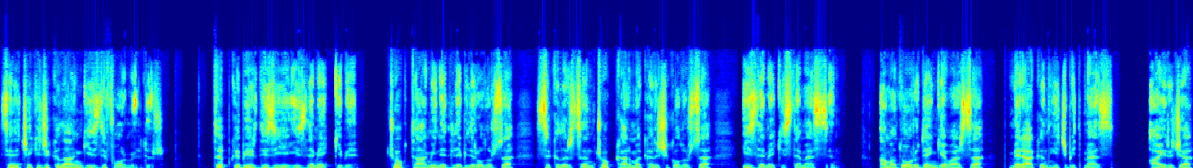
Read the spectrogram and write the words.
seni çekici kılan gizli formüldür. Tıpkı bir diziyi izlemek gibi. Çok tahmin edilebilir olursa sıkılırsın, çok karma karışık olursa izlemek istemezsin. Ama doğru denge varsa merakın hiç bitmez. Ayrıca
